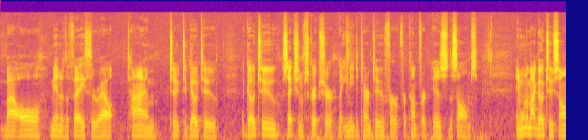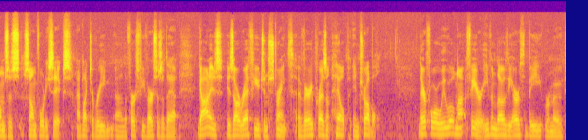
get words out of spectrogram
by all men of the faith throughout time to, to go to, a go to section of scripture that you need to turn to for, for comfort is the Psalms. And one of my go to Psalms is Psalm 46. I'd like to read uh, the first few verses of that. God is, is our refuge and strength, a very present help in trouble. Therefore, we will not fear, even though the earth be removed.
